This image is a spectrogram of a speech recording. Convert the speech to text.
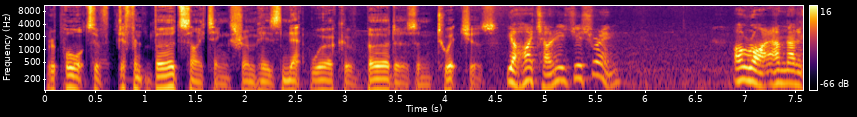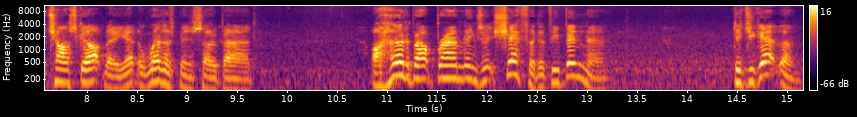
Reports of different bird sightings from his network of birders and twitchers. Yeah, hi Tony, did you just ring? Oh right, I haven't had a chance to get up there yet. The weather's been so bad. I heard about bramblings at Shefford. Have you been there? Did you get them?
